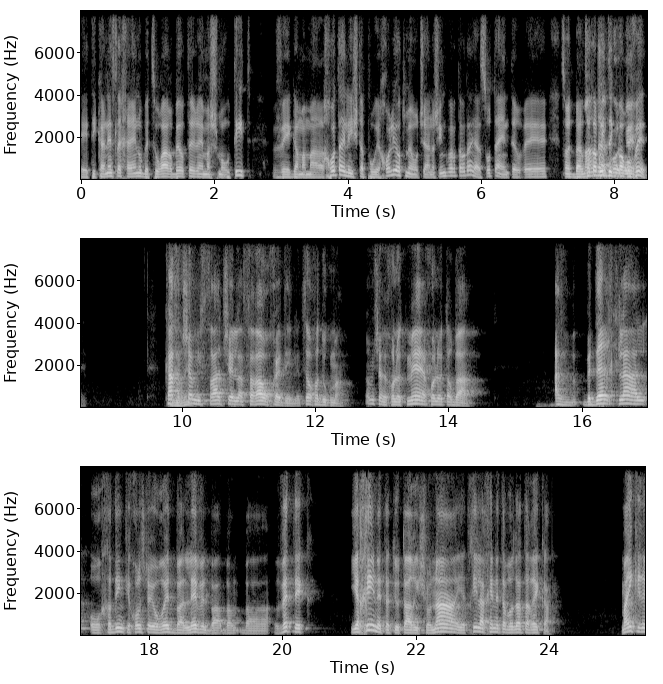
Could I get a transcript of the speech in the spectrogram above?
אה, תיכנס לחיינו בצורה הרבה יותר משמעותית, וגם המערכות האלה ישתפרו, יכול להיות מאוד שאנשים כבר, אתה יודע, יעשו את האנטר, ו... זאת אומרת, בארצות הברית זה כבר בין? עובד. קח עכשיו משרד של עשרה עורכי דין, לצורך הדוגמה. לא משנה, יכול להיות מאה, יכול להיות ארבעה. אז בדרך כלל, עורך הדין, ככל שאתה יורד ב-level, בוותק, יכין את הטיוטה הראשונה, יתחיל להכין את עבודת הרקע. מה יקרה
